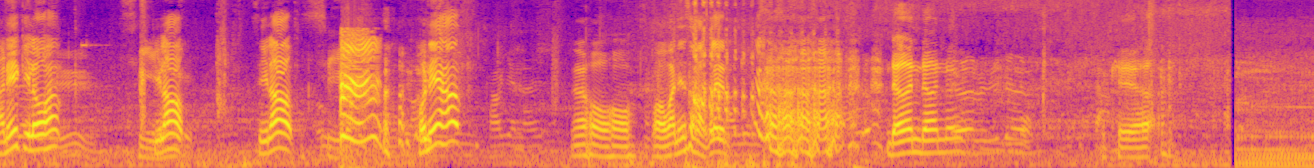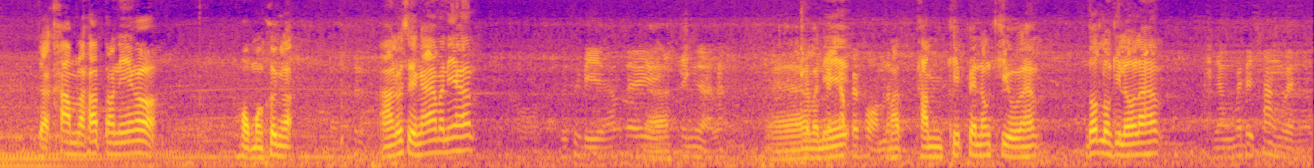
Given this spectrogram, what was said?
อันนี้กิโลครับ กี่รอบสี่รอบสี่คนนี้ครับ โอ้โหบอกวันนี้สมัครเล่น เดินเดินเดินโอเคฮะจะค่ำแล้วครับ ตอนนี้ก็หกโมงครึ่งแล้วอ่ารู้สึกไงวันนี้ครับ รู้สึกดีครับ ได้อ่าได้เหงื่อแล้วเออวันนี้ไปผอมแล้วมาทำคลิปเพื่อนน้องคิวนะครับ ลดลงกิโลแล้วครับ ยังไม่ได้ชั่งเลยครับ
